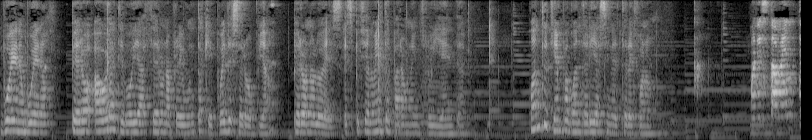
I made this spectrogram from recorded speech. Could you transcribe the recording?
Bueno, bueno, pero ahora te voy a hacer una pregunta que puede ser obvia, pero no lo es, especialmente para un influyente. ¿Cuánto tiempo aguantaría sin el teléfono? Honestamente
